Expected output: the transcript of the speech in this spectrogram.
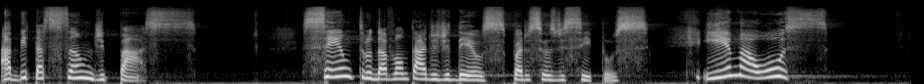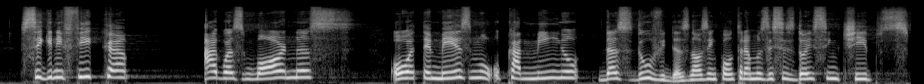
habitação de paz, centro da vontade de Deus para os seus discípulos. E Emaús significa águas mornas ou até mesmo o caminho das dúvidas. Nós encontramos esses dois sentidos.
